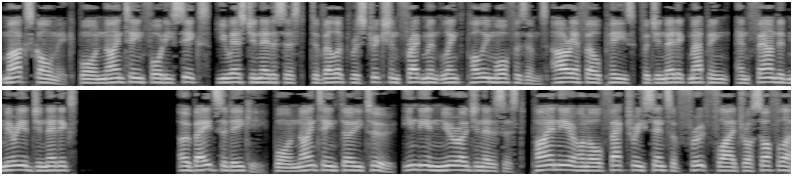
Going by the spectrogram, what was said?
Mark Skolnick, born 1946, U.S. geneticist, developed restriction fragment length polymorphisms (RFLPs) for genetic mapping, and founded Myriad Genetics. Obaid Siddiqui, born 1932, Indian neurogeneticist, pioneer on olfactory sense of fruit fly Drosophila.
